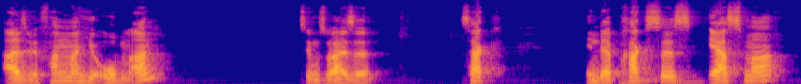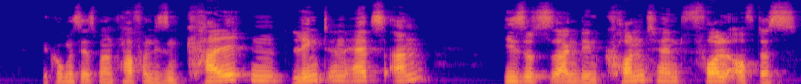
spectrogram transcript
Also, wir fangen mal hier oben an, beziehungsweise, zack, in der Praxis erstmal, wir gucken uns jetzt mal ein paar von diesen kalten LinkedIn-Ads an, die sozusagen den Content voll auf das,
